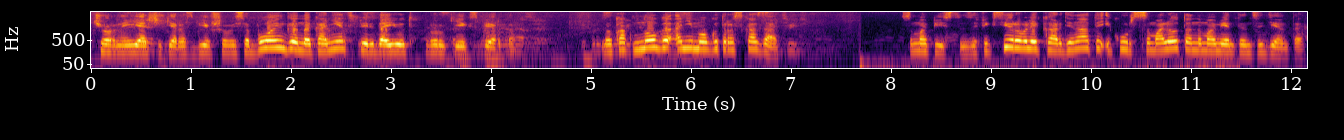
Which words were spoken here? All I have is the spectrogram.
Черные ящики разбившегося Боинга наконец передают в руки экспертов. Но как много они могут рассказать? Самописцы зафиксировали координаты и курс самолета на момент инцидента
